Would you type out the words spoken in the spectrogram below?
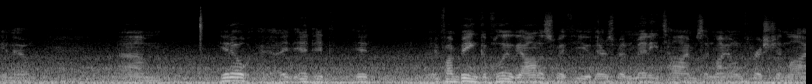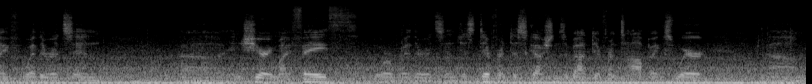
you know. Um, you know, it, it, it, it if I'm being completely honest with you, there's been many times in my own Christian life, whether it's in uh, in sharing my faith or whether it's in just different discussions about different topics, where um,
